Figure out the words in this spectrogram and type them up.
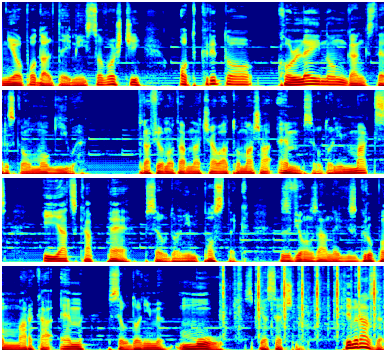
nieopodal tej miejscowości, odkryto kolejną gangsterską mogiłę. Trafiono tam na ciała Tomasza M., pseudonim Max, i Jacka P., pseudonim Postek, związanych z grupą Marka M., pseudonim Mu z Piaseczna. Tym razem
